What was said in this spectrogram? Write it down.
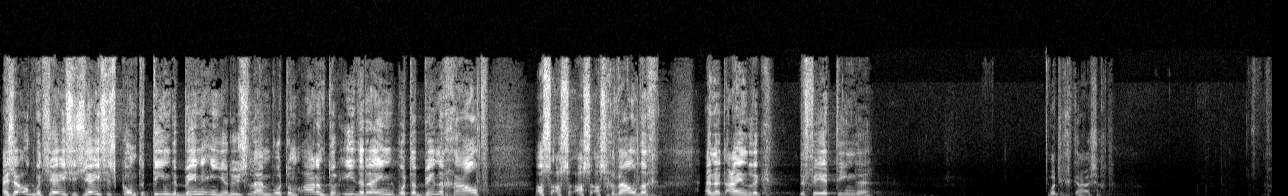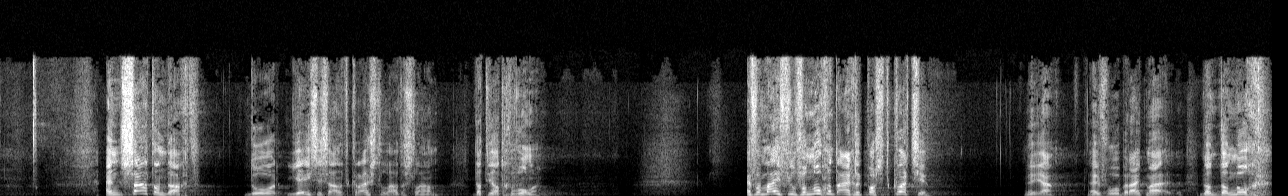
En zo ook met Jezus. Jezus komt de tiende binnen in Jeruzalem, wordt omarmd door iedereen, wordt daar binnen gehaald als, als, als, als geweldig. En uiteindelijk, de veertiende, wordt hij gekruisigd. En Satan dacht, door Jezus aan het kruis te laten slaan, dat hij had gewonnen. En voor mij viel vanochtend eigenlijk pas het kwartje. Ja, hij voorbereid, maar dan, dan nog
